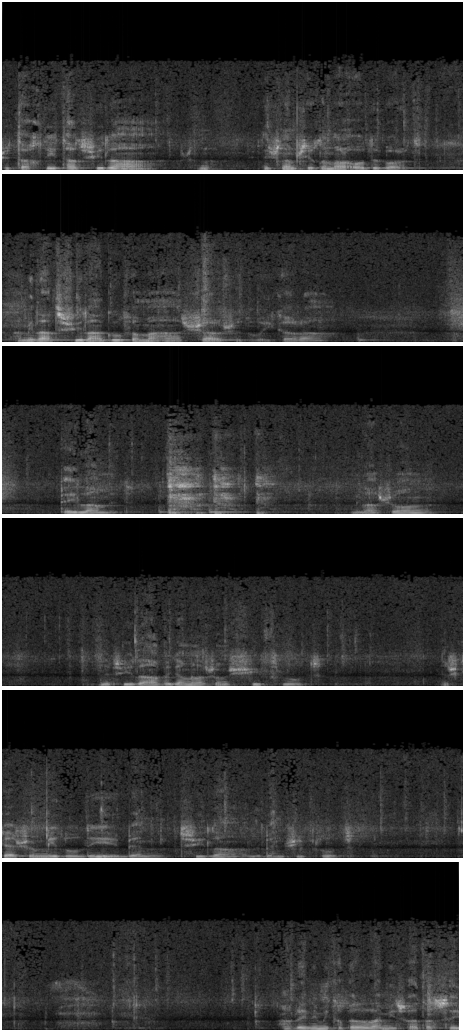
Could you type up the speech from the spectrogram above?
שתכלית התפילה, לפני שנמשיך לומר עוד דבר, המילה תפילה גופה, מה השער שלו, עיקרה פ"ל, מלשון נפילה וגם מלשון שפלות. יש קשר מילולי בין תפילה לבין שפלות. הרי אני מקבל עליי מצוות עשה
